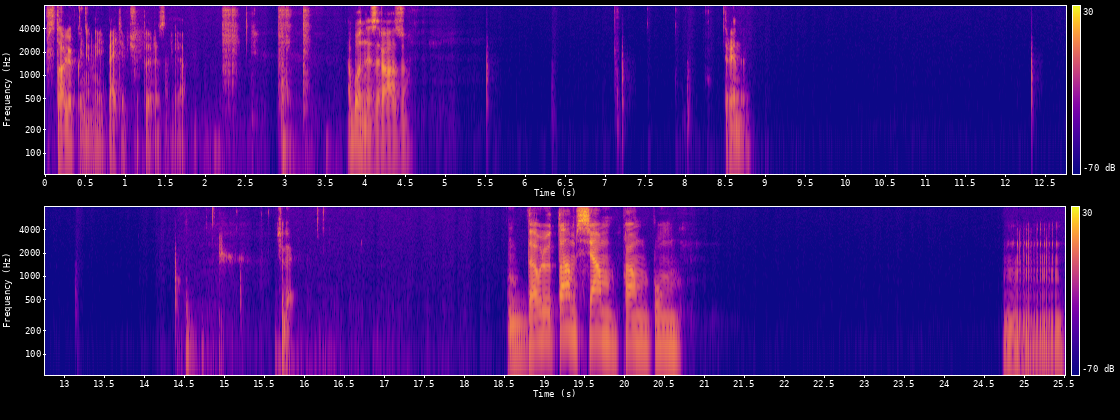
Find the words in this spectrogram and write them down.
Ставлю коня на e5 і в 4 загляну. Або не зразу. 3-0. Сюди. Давлю там, сям, пам-пум. М.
